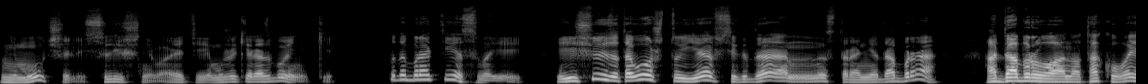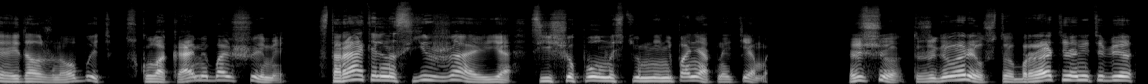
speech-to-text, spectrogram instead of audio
не мучились лишнего эти мужики-разбойники по доброте своей. И еще из-за того, что я всегда на стороне добра. А добро оно такое и должно быть, с кулаками большими. Старательно съезжаю я с еще полностью мне непонятной темы. «Еще, ты же говорил, что братья они тебе,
